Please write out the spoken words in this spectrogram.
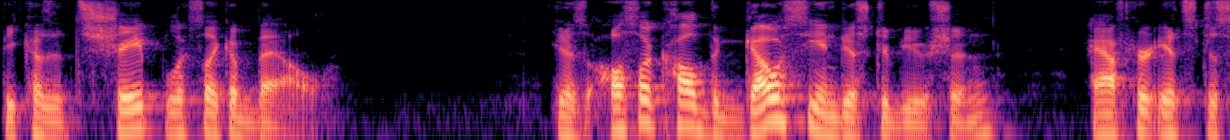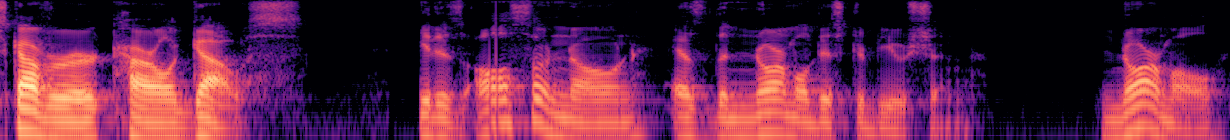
because its shape looks like a bell. It is also called the Gaussian distribution after its discoverer, Carl Gauss. It is also known as the normal distribution. Normal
